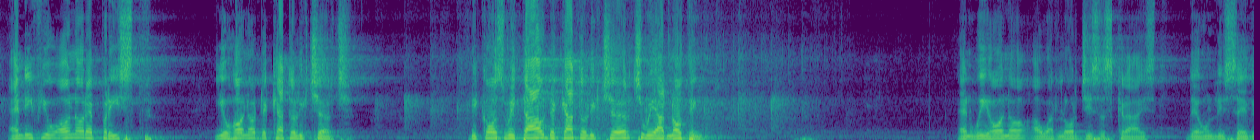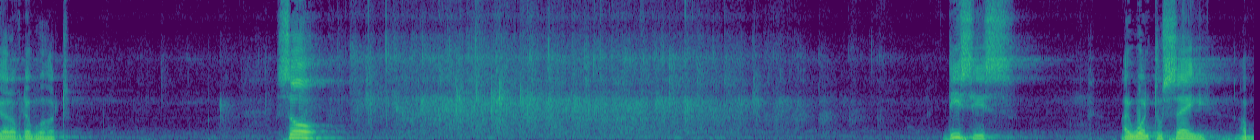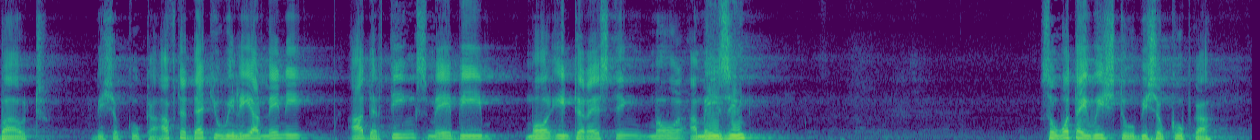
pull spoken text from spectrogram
And if you honor a priest, you honor the Catholic Church. Because without the Catholic Church, we are nothing. And we honor our Lord Jesus Christ, the only Savior of the world. So, this is, I want to say about Bishop Kukah. After that, you will hear many other things, maybe more interesting, more amazing. So, what I wish to Bishop Kukah,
